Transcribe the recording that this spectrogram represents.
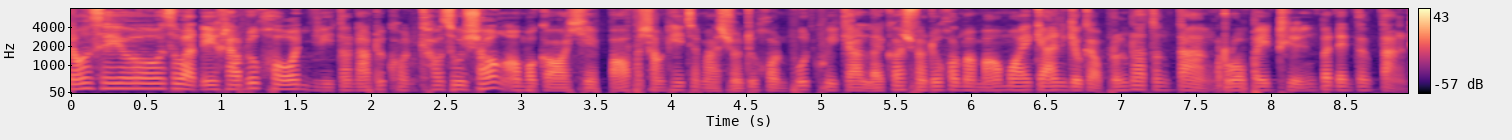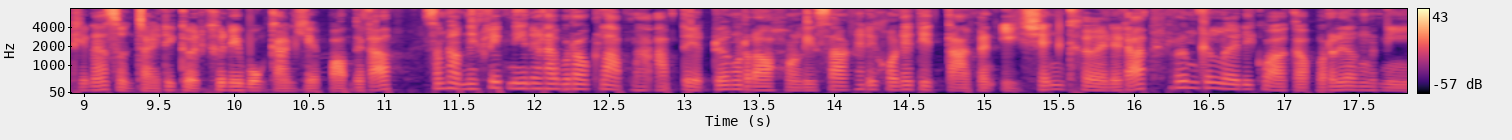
ยองเซโยสวัสดีครับทุกคนยินดีต้อนรับทุกคนเข้าสู่ช่องอมกรเคป๊อปช่องที่จะมาชวนทุกคนพูดคุยกัน แล้วก็ชวนทุกคนมาเมาส์มอยกันเกี่ยวกับเรื่องราวต่างๆ รวมไปถึงประเด็นต่างๆ ที่น่าสนใจที่เกิดขึ้นในวงการเคป๊อปนะครับสำหรับในคลิปนี้นะครับเรากลับมาอัปเดตเรื่องราวของลิซ่าให้ทุกคนได้ติดตามกันอีกเช่นเคยนะครับเริ่มกันเลยดีกว่ากับเรื่องนี้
